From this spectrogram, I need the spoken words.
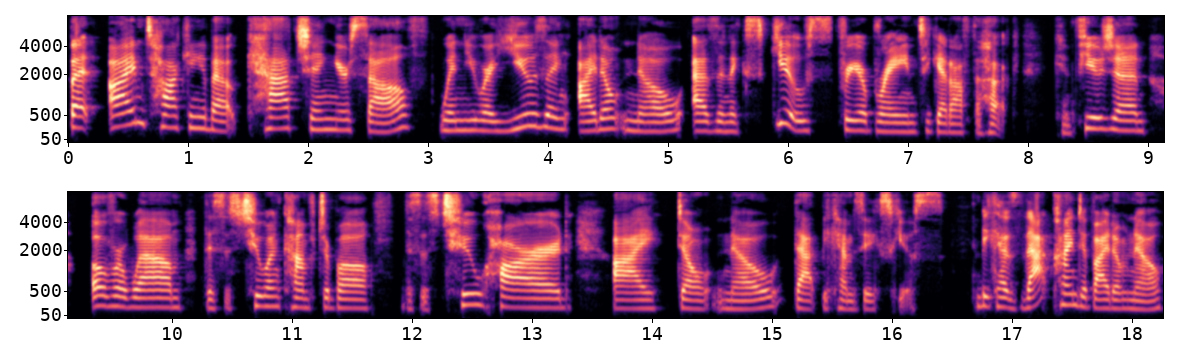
But I'm talking about catching yourself when you are using I don't know as an excuse for your brain to get off the hook. Confusion, overwhelm. This is too uncomfortable. This is too hard. I don't know. That becomes the excuse because that kind of I don't know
